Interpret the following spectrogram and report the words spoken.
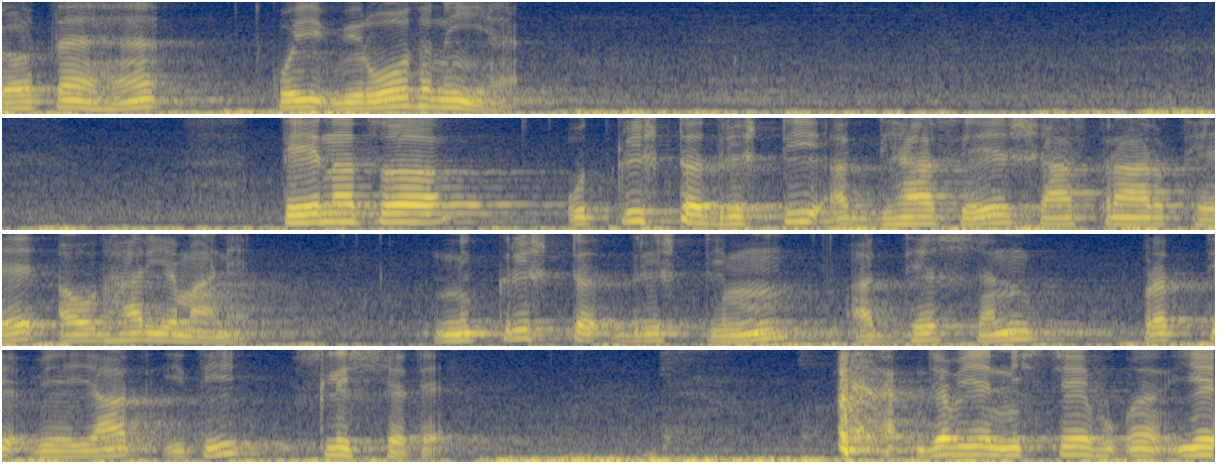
कहते हैं, कोई विरोध नहीं है। तेन च उत्कृष्ट दृष्टि अध्यासे शास्त्रार्थे अवधार्य माने निकृष्ट दृष्टि अध्यक्ष प्रत्यवेयात इति श्लिष्यते। जब ये निश्चय ये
